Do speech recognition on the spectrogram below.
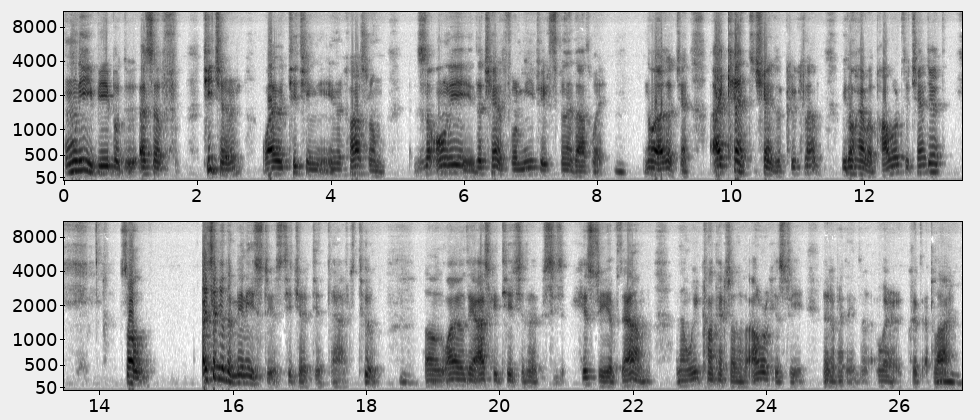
only be able to, as a f- teacher, while teaching in the classroom, this is only the chance for me to explain that way. Mm. No other chance. I can't change the curriculum. We don't have a power to change it. So I think the students teacher did that too. Mm. Uh, while they ask you teach the history of them, and then we contextualize our history a little bit in the, where it could apply, Mm.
